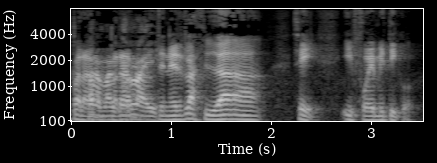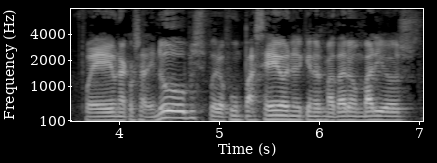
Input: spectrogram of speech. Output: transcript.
para, tener la ciudad... Sí, y fue mítico. Fue una cosa de noobs, pero fue un paseo en el que nos mataron varios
